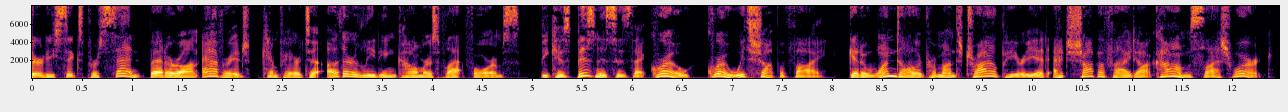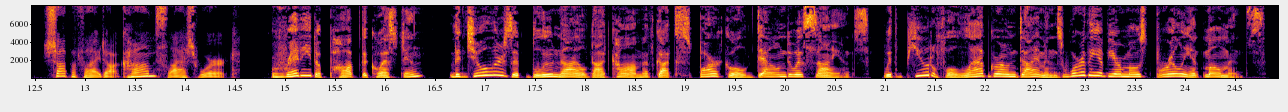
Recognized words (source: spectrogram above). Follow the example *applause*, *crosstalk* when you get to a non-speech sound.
36% better on average compared to other leading commerce platforms because businesses that grow grow with Shopify. Get a $1 per month trial period at shopify.com/work. shopify.com/work. Ready to pop the question? The jewelers at BlueNile.com have got sparkle down to a science with beautiful lab-grown diamonds worthy of your most brilliant moments.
